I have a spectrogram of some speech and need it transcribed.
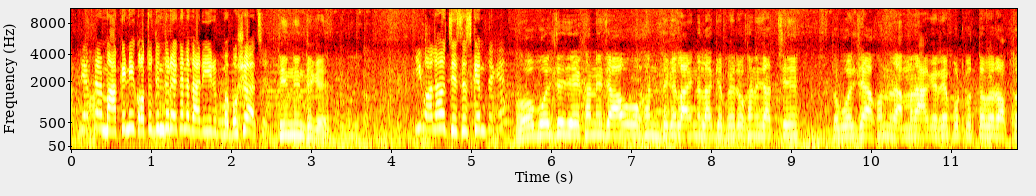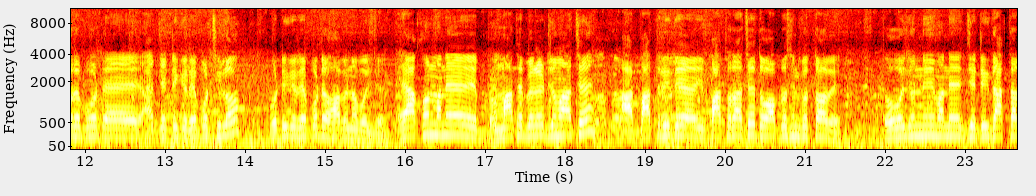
আপনি আপনার মাকে নিয়ে কতদিন ধরে এখানে দাঁড়িয়ে বসে আছেন? তিন দিন থেকে। কি বলা হচ্ছে এসএসকেএম থেকে? ও বলছে যে এখানে যাও ওখান থেকে লাইনে লাগিয়ে ফের ওখানে যাচ্ছে। তো বলছে এখন মানে আগে রিপোর্ট করতে হবে রক্ত রিপোর্ট আর যেটিকে রিপোর্ট ছিল ওটিকে রিপোর্টে হবে না বলছে। এখন মানে মাথায় ব্লেড জমা আছে আর পাত্রিতে পাথর আছে তো অপারেশন করতে হবে। তো ওই জন্যই মানে যেটি ডাক্তার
